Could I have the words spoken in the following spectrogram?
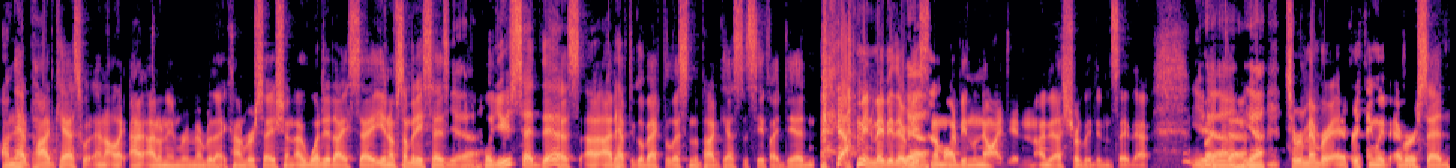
on that podcast," and I, like I, I don't even remember that conversation. I, what did I say? You know, if somebody says, yeah, "Well, you said this," uh, I'd have to go back to listen to the podcast to see if I did. I mean, maybe there'd Yeah. be some I'd be, "No, I didn't. I, I surely didn't say that." yeah, uh, yeah. To remember everything we've ever said.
